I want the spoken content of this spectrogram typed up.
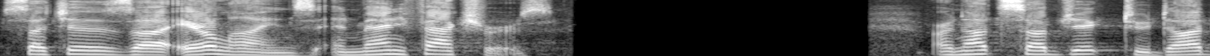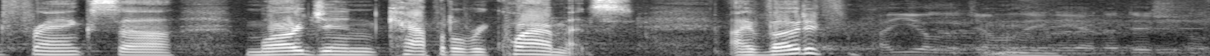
such as uh, airlines and manufacturers, are not subject to Dodd Frank's uh, margin capital requirements. I voted. I yield the gentleman an additional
